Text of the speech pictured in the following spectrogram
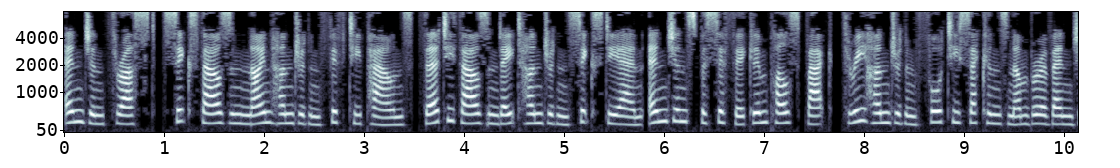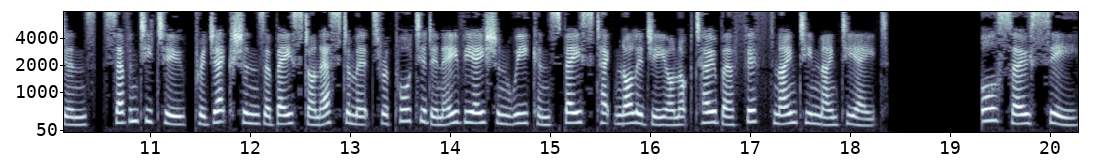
engine thrust 6,950 pounds 30,860 n engine specific impulse back 340 seconds number of engines 72 projections are based on estimates reported in Aviation Week and Space Technology on October 5, 1998 also see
